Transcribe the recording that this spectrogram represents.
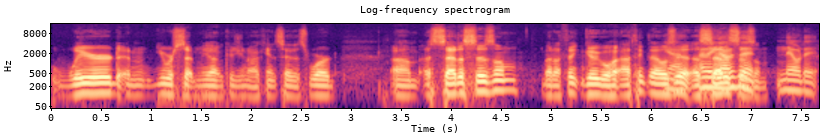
weird and you were setting me up because you know I can't say this word um, asceticism, but I think Google I think that was yeah, it I think that was it. asceticism. Nailed it.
